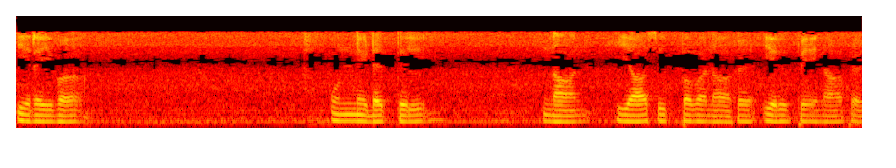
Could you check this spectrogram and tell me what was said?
இறைவா உன்னிடத்தில் நான் யாசிப்பவனாக இருப்பேனாக.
